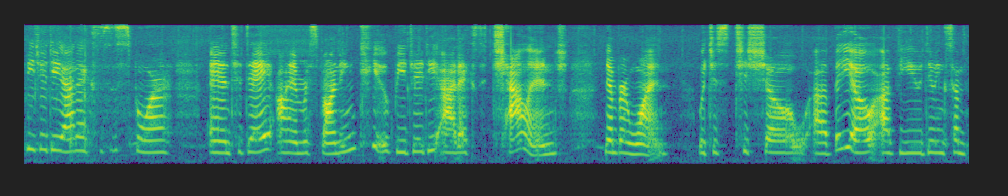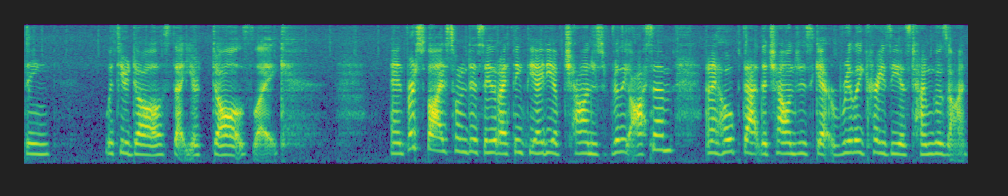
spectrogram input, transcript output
BJD Addicts, this is Spore, and today I am responding to BJD Addicts challenge number one, which is to show a video of you doing something with your dolls that your dolls like. And first of all, I just wanted to say that I think the idea of challenge is really awesome, and I hope that the challenges get really crazy as time goes on.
